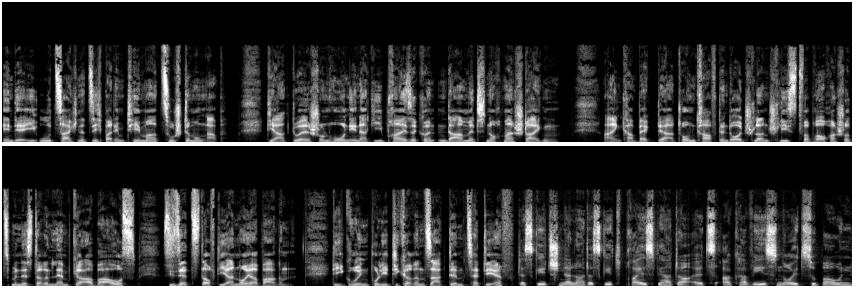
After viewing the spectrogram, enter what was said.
In der EU zeichnet sich bei dem Thema Zustimmung ab. Die aktuell schon hohen Energiepreise könnten damit nochmal steigen. Ein Comeback der Atomkraft in Deutschland schließt Verbraucherschutzministerin Lemke aber aus. Sie setzt auf die Erneuerbaren. Die Grünen-Politikerin sagte im ZDF, Das geht schneller, das geht preiswerter als AKWs neu zu bauen.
